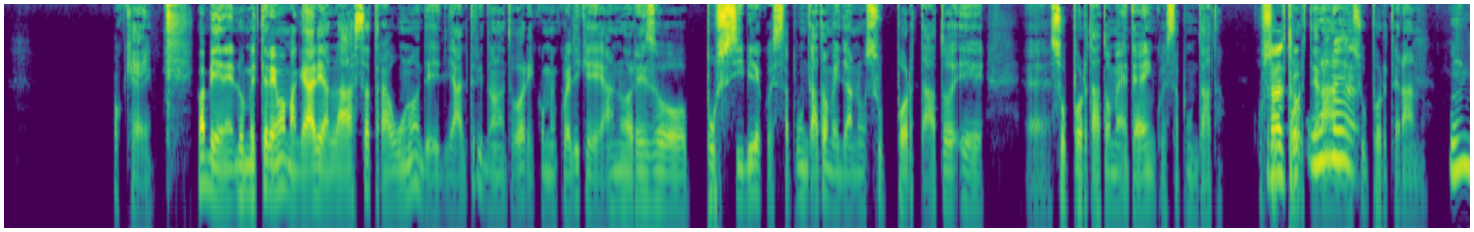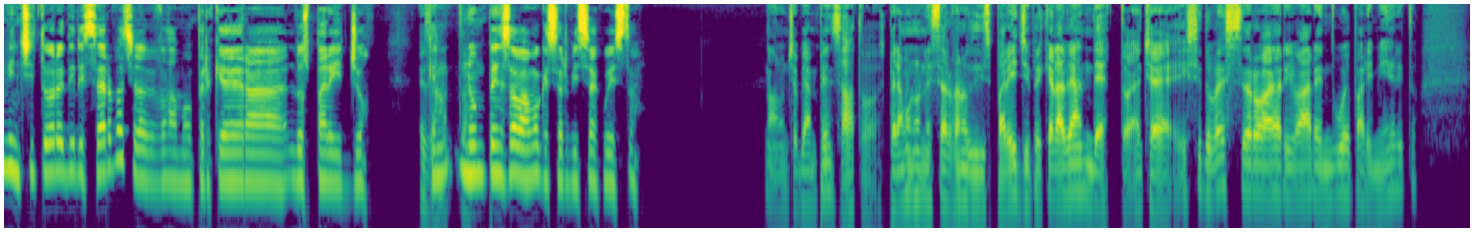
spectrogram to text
Ok, va bene, lo metteremo magari all'asta tra uno degli altri donatori, come quelli che hanno reso possibile questa puntata, o meglio hanno supportato e eh, sopportato me e te in questa puntata. O tra supporteranno una, supporteranno. Un vincitore di riserva ce l'avevamo perché era lo spareggio. Esatto. non pensavamo che servisse a questo. No, non ci abbiamo pensato. Speriamo non ne servano di spareggi perché l'avevano detto. Eh? Cioè, e se dovessero arrivare in due pari merito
